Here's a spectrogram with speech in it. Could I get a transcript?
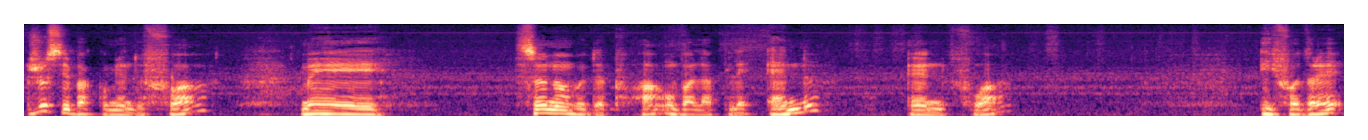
je ne sais pas combien de fois, mais ce nombre de fois, on va l'appeler n, n fois. Il faudrait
